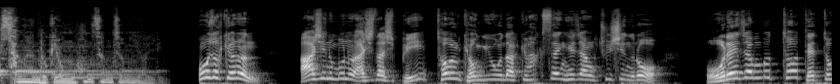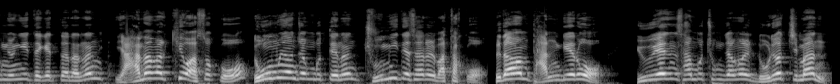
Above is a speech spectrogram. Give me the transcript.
상하 녹용 홍삼정이 열린 홍석현은 아시는 분은 아시다시피 서울 경기고등학교 학생회장 출신으로 오래전부터 대통령이 되겠다라는 야망을 키워왔었고 노무현 정부 때는 주미대사를 맡았고 그 다음 단계로 유엔 사무총장을 노렸지만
